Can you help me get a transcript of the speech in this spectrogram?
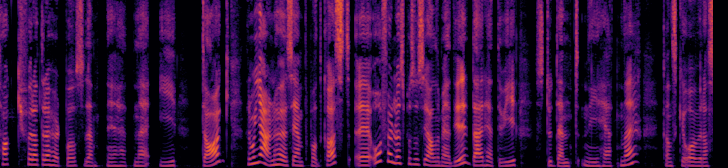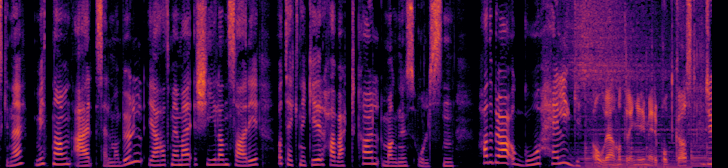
Takk for at dere har hørt på Studentnyhetene i dag. Dere må gjerne høre oss igjen på podkast, og følge oss på sosiale medier. Der heter vi Studentnyhetene. Ganske overraskende. Mitt navn er Selma Bull. Jeg har hatt med meg Shilan Sari, og tekniker har vært Carl Magnus Olsen. Ha det bra og god helg. Alle gjerne trenger mer podkast. Du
